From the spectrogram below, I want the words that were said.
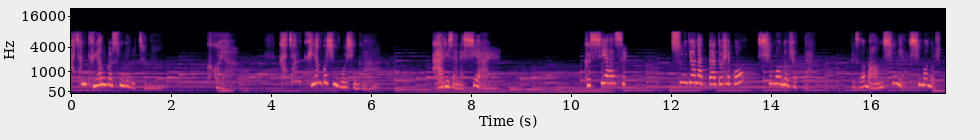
가장 귀한 걸 숨겨 놓잖아. 그거야. 가장 귀한 것이 무엇인가? 알이잖아, 씨알. 그 씨앗을 숨겨놨다도 하고 심어 놓으셨다. 그래서 마음 심이야. 심어 놓으셨다.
